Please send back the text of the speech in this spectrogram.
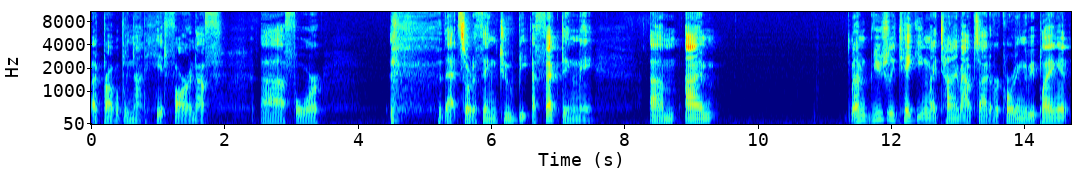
I've probably not hit far enough uh, for that sort of thing to be affecting me. Um, I'm I'm usually taking my time outside of recording to be playing it,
